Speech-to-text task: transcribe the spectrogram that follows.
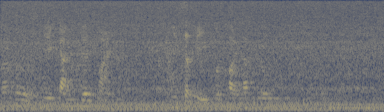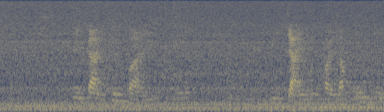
ว่าเออมีการเคลื่อนไหวมีสติมาคอยรับรู้มีการเคลื่อนไหวมีใจมันคอยรับรู้อยู่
